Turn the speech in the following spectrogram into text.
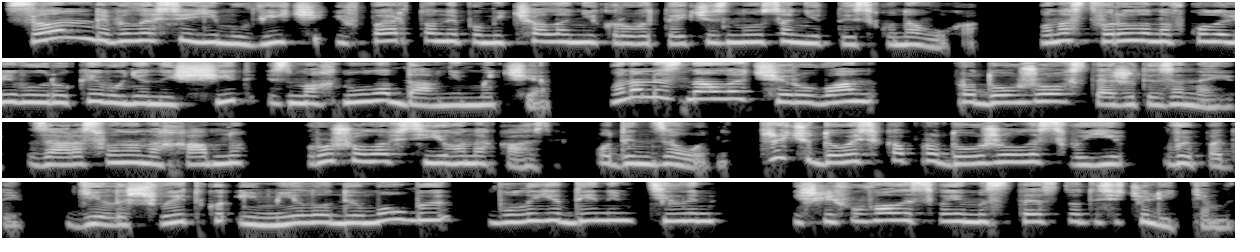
Селена дивилася їм у вічі і вперто не помічала ні кровотечі з носа, ні тиску на вуха. Вона створила навколо лівої руки вогняний щит і змахнула давнім мечем. Вона не знала, чи Рован продовжував стежити за нею. Зараз вона нахабно порушувала всі його накази один за одним. Три чудовиська продовжували свої випади, діли швидко і вміло, немовби були єдиним цілим і шліфували своє мистецтво тисячоліттями.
